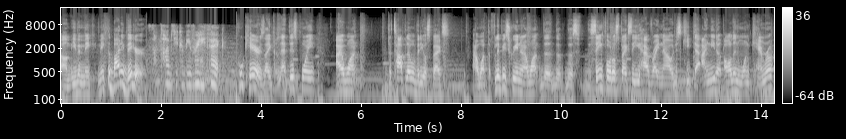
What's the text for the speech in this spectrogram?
um, even make, make the body bigger. Sometimes you can be really thick. Who cares? Like at this point, I want the top level video specs, I want the flippy screen and I want the, the, the, the, same photo specs that you have right now. Just keep that. I need an all-in-one camera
